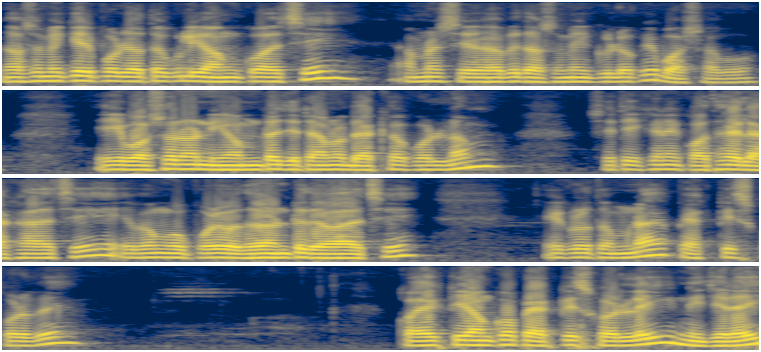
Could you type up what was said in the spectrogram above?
দশমিকের পর যতগুলি অঙ্ক আছে, আমরা সেভাবে দশমিকগুলোকে বসাবো। এই বসানোর নিয়মটা যেটা আমরা ব্যাখ্যা করলাম, সেটি এখানে কথায় লেখা আছে এবং ওপরে উদাহরণটি দেওয়া আছে। এগুলো তোমরা প্র্যাকটিস করবে। কয়েকটি অঙ্ক প্র্যাকটিস করলেই নিজেরাই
